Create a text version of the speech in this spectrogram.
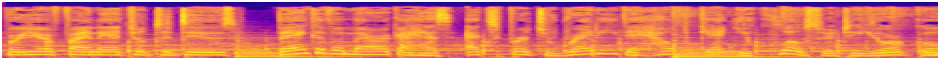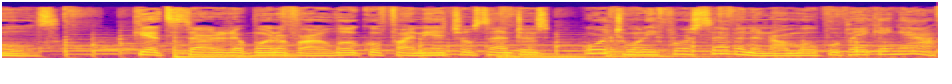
For your financial to-dos, Bank of America has experts ready to help get you closer to your goals. Get started at one of our local financial centers or 24-7 in our mobile banking app.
